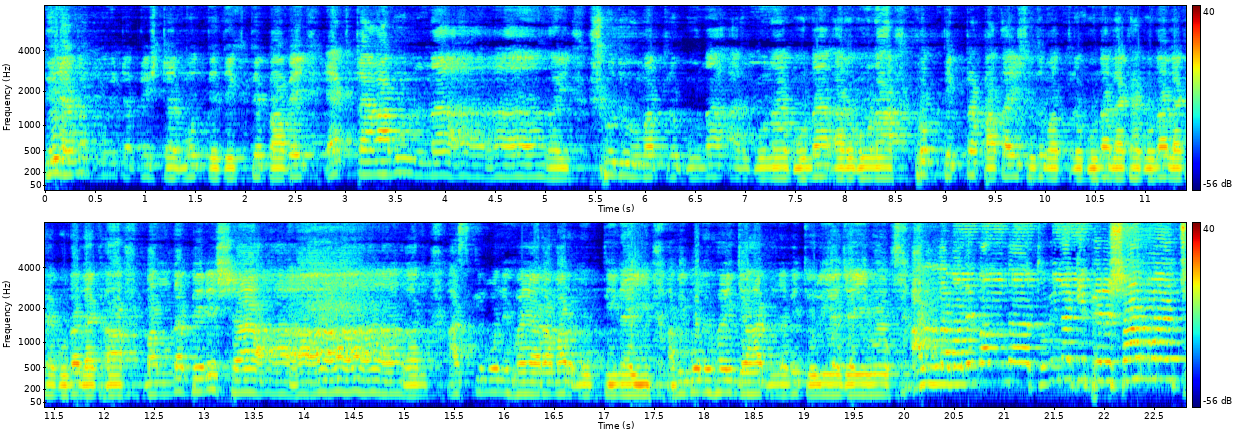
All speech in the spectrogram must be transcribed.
নিরানব্বইটা পৃষ্ঠার মধ্যে দেখতে পাবে, একটা আমল নাই। শুধুমাত্র গুণা আর গুণা গুণা আর গুণা প্রত্যেকটা পাতায় শুধুমাত্র গুণা লেখা গুণা লেখা গুণা লেখা। বান্দা পেরেশান। আজকে মনে হয় আর আমার মুক্তি নাই। আমি মনে হয় জাহার নামে চলিয়া যাইব। আল্লাহ বলে, বান্দা তুমি নাকি পেরেশান হয়েছ?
